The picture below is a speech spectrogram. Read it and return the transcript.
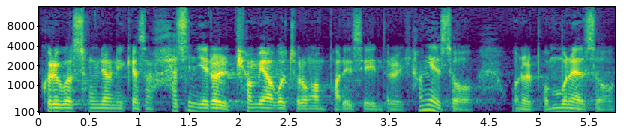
그리고 성령님께서 하신 일을 폄훼하고 조롱한 바리새인들을 향해서 오늘 본문에서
